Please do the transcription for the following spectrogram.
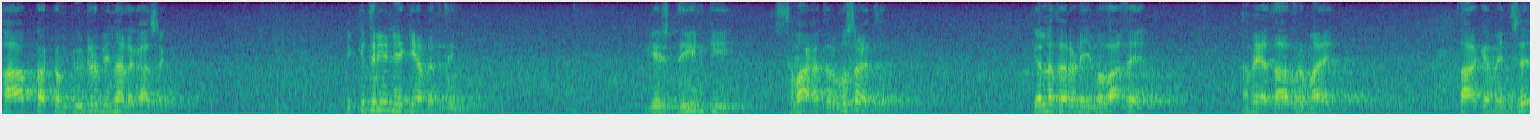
آپ کا کمپیوٹر بھی نہ لگا سکے کہ کتنی نیکیاں بنتی یہ اس دین کی سماحت اور وسعت ہے کہ اللہ تعالیٰ نے یہ مواقع ہمیں عطا فرمائے تاکہ ہم ان سے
